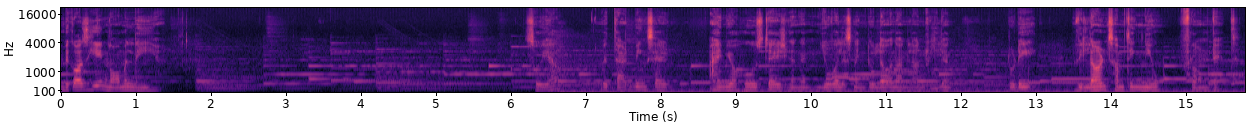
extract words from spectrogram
बिकॉज़ ये नॉर्मल नहीं है। So yeah with that being said I am your host Jayesh Gangan you are listening to learn unlearn री today we learn something new from death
